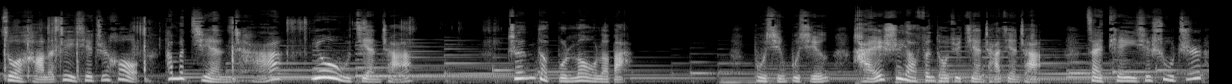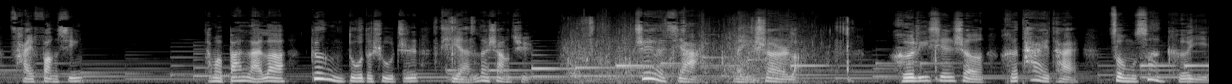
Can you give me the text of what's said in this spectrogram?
做好了这些之后，他们检查又检查，真的不漏了吧？不行不行，还是要分头去检查检查，再添一些树枝才放心。他们搬来了更多的树枝，填了上去。这下没事儿了，河狸先生和太太总算可以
